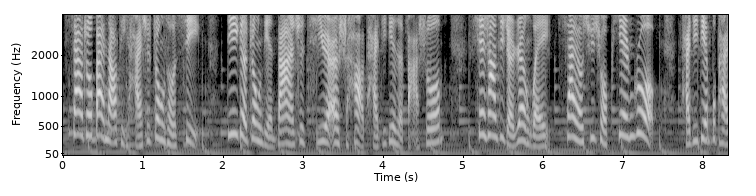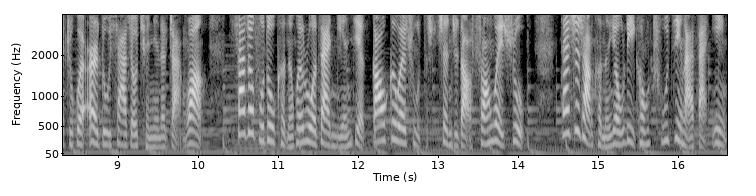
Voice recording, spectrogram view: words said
下周半导体还是重头戏。第一个重点当然是七月二十号台积电的法说。线上记者认为，下游需求偏弱，台积电不排除会二度下周全年的展望，下周幅度可能会落在年减高个位数，甚至到双位数。但市场可能用利空出尽来反应，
